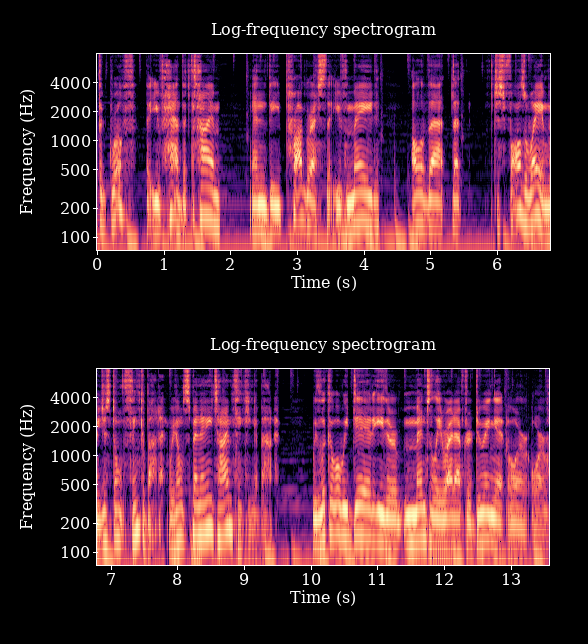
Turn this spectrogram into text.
the growth that you've had, the time and the progress that you've made, all of that, that just falls away and we just don't think about it. We don't spend any time thinking about it. We look at what we did either mentally right after doing it or, or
